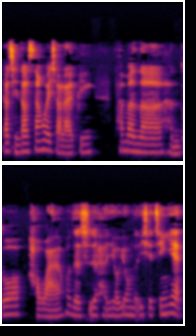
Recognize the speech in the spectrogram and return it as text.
邀请到三位小来宾，他们呢很多好玩或者是很有用的一些经验。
